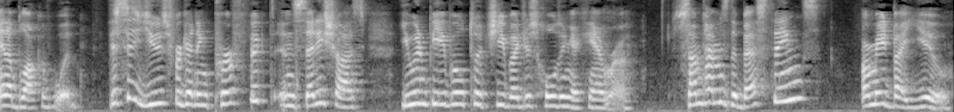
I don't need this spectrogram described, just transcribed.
and a block of wood. This is used for getting perfect and steady shots you wouldn't be able to achieve by just holding a camera. Sometimes the best things are made by you.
